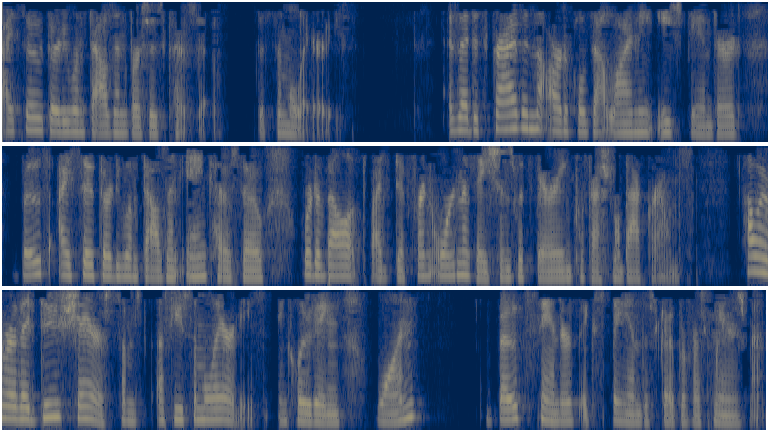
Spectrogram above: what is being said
ISO 31000 versus COSO, the similarities. As I describe in the articles outlining each standard, both ISO 31000 and COSO were developed by different organizations with varying professional backgrounds. However, they do share some, a few similarities, including one, both standards expand the scope of risk management.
